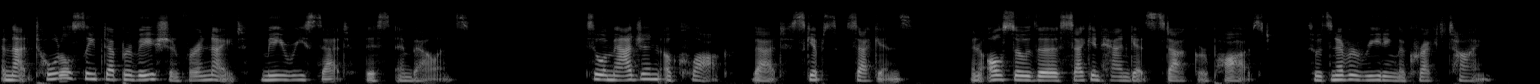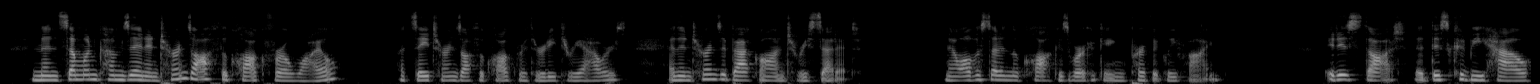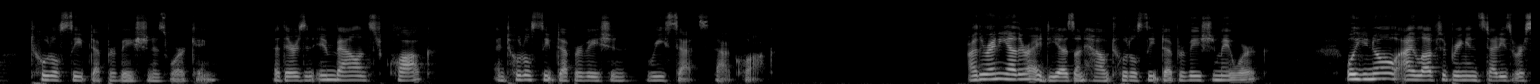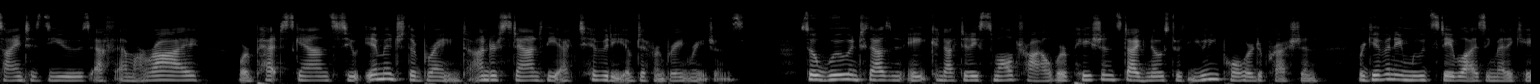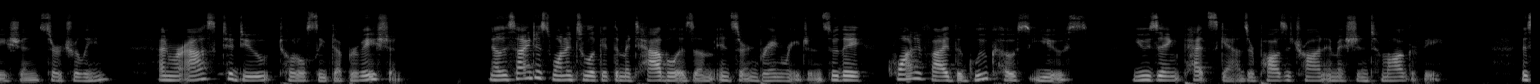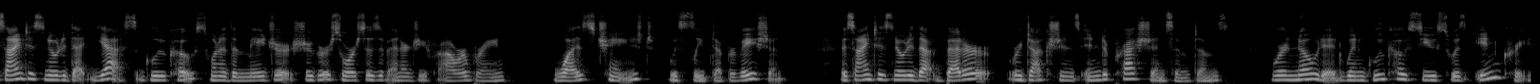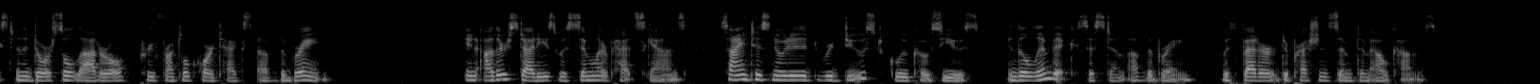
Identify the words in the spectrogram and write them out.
and that total sleep deprivation for a night may reset this imbalance. So imagine a clock that skips seconds, and also the second hand gets stuck or paused, so it's never reading the correct time. And then someone comes in and turns off the clock for a while, let's say turns off the clock for 33 hours, and then turns it back on to reset it. Now all of a sudden the clock is working perfectly fine. It is thought that this could be how total sleep deprivation is working, that there is an imbalanced clock, and total sleep deprivation resets that clock. Are there any other ideas on how total sleep deprivation may work? Well, you know, I love to bring in studies where scientists use fMRI or PET scans to image the brain to understand the activity of different brain regions. So, Wu in 2008 conducted a small trial where patients diagnosed with unipolar depression were given a mood stabilizing medication, sertraline, and were asked to do total sleep deprivation. Now, the scientists wanted to look at the metabolism in certain brain regions, so they quantified the glucose use using PET scans or positron emission tomography. The scientists noted that yes, glucose, one of the major sugar sources of energy for our brain, was changed with sleep deprivation. The scientists noted that better reductions in depression symptoms were noted when glucose use was increased in the dorsolateral prefrontal cortex of the brain. In other studies with similar PET scans, scientists noted reduced glucose use in the limbic system of the brain with better depression symptom outcomes.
